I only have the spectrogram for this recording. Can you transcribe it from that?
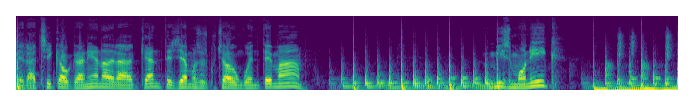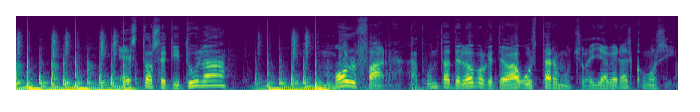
de la chica ucraniana de la que antes ya hemos escuchado un buen tema. Miss Monique. Esto se titula Molfar. Apúntatelo porque te va a gustar mucho, ya verás como sí.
